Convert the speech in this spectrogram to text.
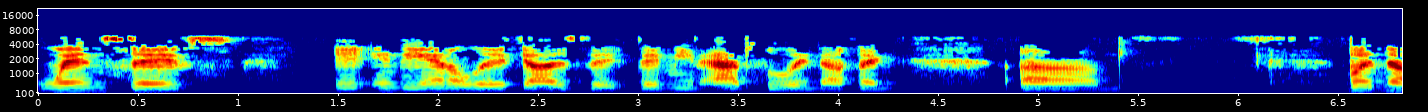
win saves in, in the analytic guys they they mean absolutely nothing. Um, but no,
